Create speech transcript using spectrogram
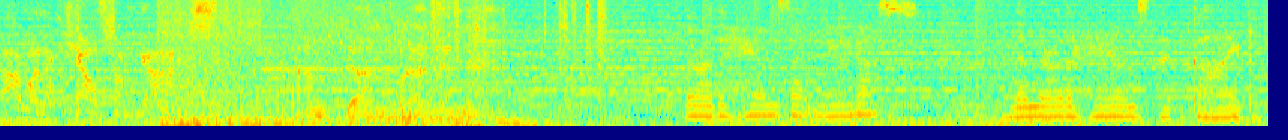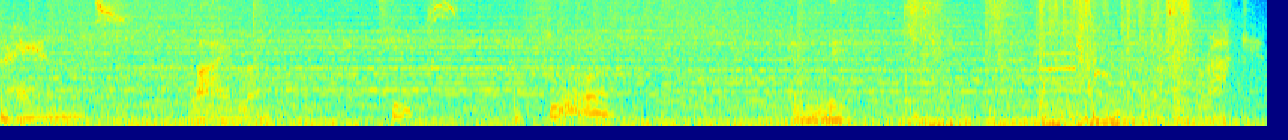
I'm gonna kill some guys! I'm done running. There are the hands that made us, and then there are the hands that guide the hands. Lylla, and Teefs, and Flora, and me. Rocket.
